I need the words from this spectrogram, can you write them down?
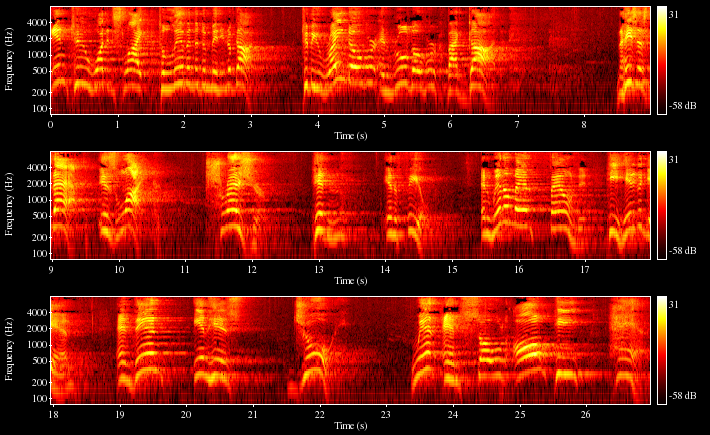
into what it's like to live in the dominion of God, to be reigned over and ruled over by God. Now, he says that is like treasure hidden in a field. And when a man found it, he hid it again, and then in his joy went and sold all he had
